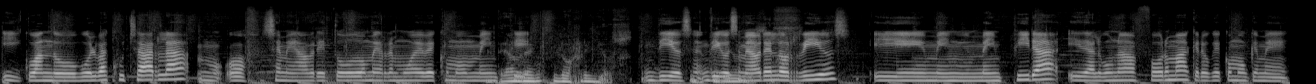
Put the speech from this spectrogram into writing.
y cuando vuelvo a escucharla, oh, se me abre todo, me remueve, como me inspira. Se abren los ríos. Dios, eh, digo, se me abren los ríos y me, me, inspira y de alguna forma creo que como que me,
